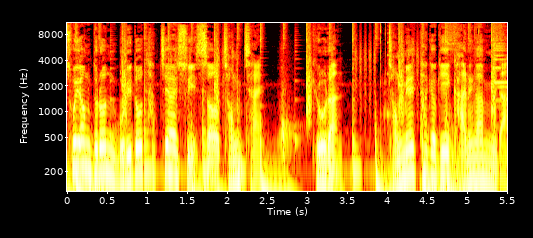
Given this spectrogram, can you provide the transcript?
소형 드론 무리도 탑재할 수 있어 정찰, 교란, 정밀 타격이 가능합니다.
